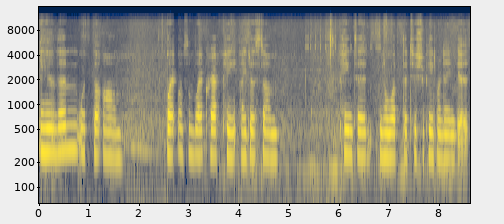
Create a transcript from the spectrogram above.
And then with the um black with some black craft paint I just um painted, you know, what the tissue paper didn't get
